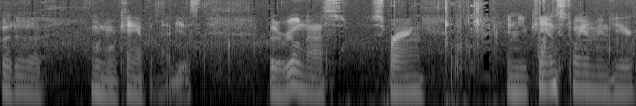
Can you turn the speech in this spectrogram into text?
But, uh, when we're camping, that is. But a real nice spring and you can swim in here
